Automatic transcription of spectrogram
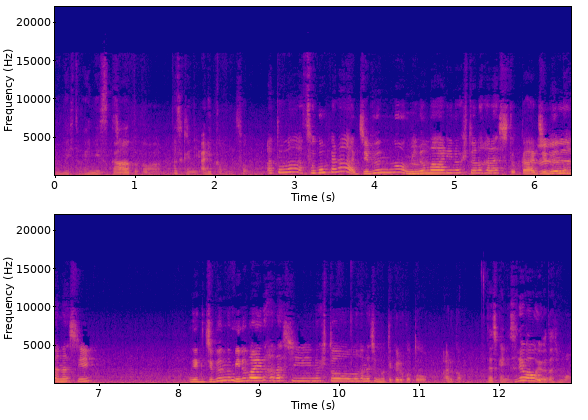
どんな人がいいんですか？とかは確かにありかも。そう。あとはそこから自分の身の回りの人の話とか、自分の話、ね、自分の身の回りの話の人の話持ってくることあるかも。確かにそれは多いよ私も、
